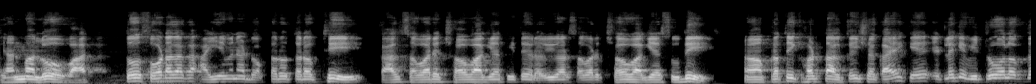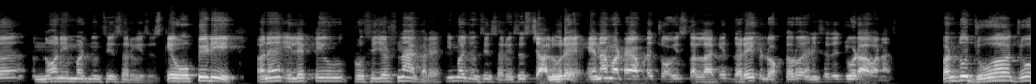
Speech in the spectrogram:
ધ્યાનમાં લો વાત, તો સો ટકા આઈએમએ ના ડોક્ટરો તરફથી કાલ સવારે છ વાગ્યાથી તે રવિવાર સવારે છ વાગ્યા સુધી પ્રતિક હડતાલ કહી શકાય કે એટલે કે withdrawal of the non emergency services કે ઓપીડી અને ઇલેક્ટિવ પ્રોસિજર્સ ના કરે ઇમરજન્સી સર્વિસીસ ચાલુ રહે. એના માટે આપણે ચોવીસ કલાકે દરેક ડોક્ટરો એની સાથે જોડાવાના છે. પરંતુ જોવા જો,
